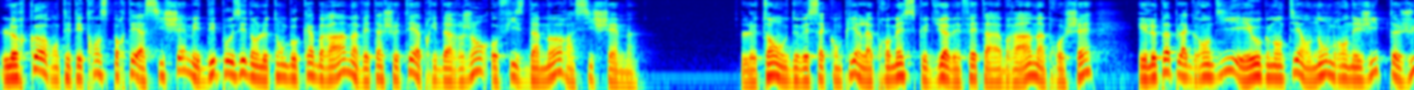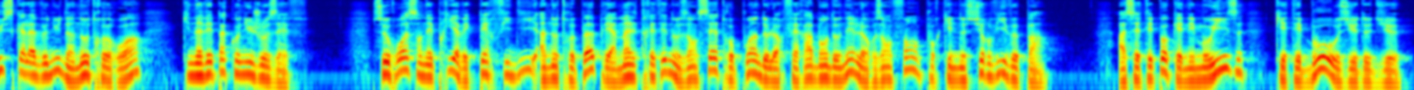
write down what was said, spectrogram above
Leurs corps ont été transportés à Sichem et déposés dans le tombeau qu'Abraham avait acheté à prix d'argent au fils d'Amor à Sichem. Le temps où devait s'accomplir la promesse que Dieu avait faite à Abraham approchait, et le peuple a grandi et augmenté en nombre en Égypte jusqu'à la venue d'un autre roi, qui n'avait pas connu Joseph ce roi s'en est pris avec perfidie à notre peuple et a maltraité nos ancêtres au point de leur faire abandonner leurs enfants pour qu'ils ne survivent pas. À cette époque est né Moïse, qui était beau aux yeux de Dieu.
